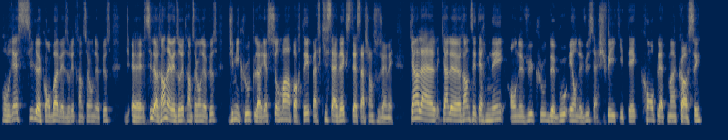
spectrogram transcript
Pour vrai, si le combat avait duré 30 secondes de plus, euh, si le round avait duré 30 secondes de plus, Jimmy Crute l'aurait sûrement emporté parce qu'il savait que c'était sa chance ou jamais. Quand, la, quand le round s'est terminé, on a vu Crute debout et on a vu sa cheville qui était complètement cassée.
